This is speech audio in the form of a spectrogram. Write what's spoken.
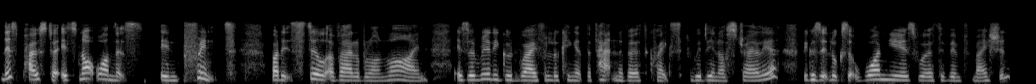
this poster, it's not one that's in print, but it's still available online, is a really good way for looking at the pattern of earthquakes within Australia because it looks at one year's worth of information.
